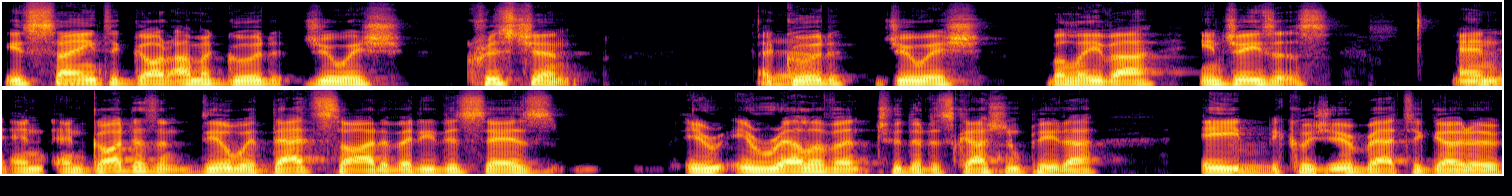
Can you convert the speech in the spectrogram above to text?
is saying to God, I'm a good Jewish Christian, a Yeah. good Jewish believer in Jesus. And, Mm. and, and God doesn't deal with that side of it. He just says, ir- irrelevant to the discussion, Peter, eat Mm. because you're about to go to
